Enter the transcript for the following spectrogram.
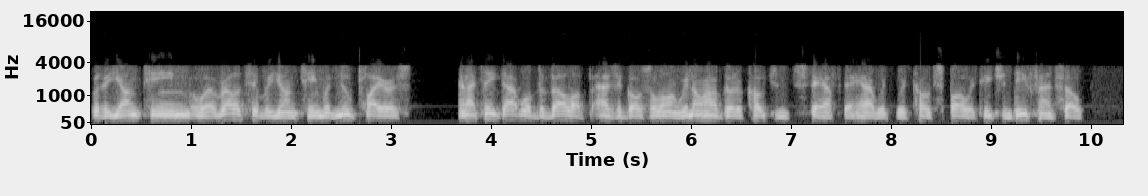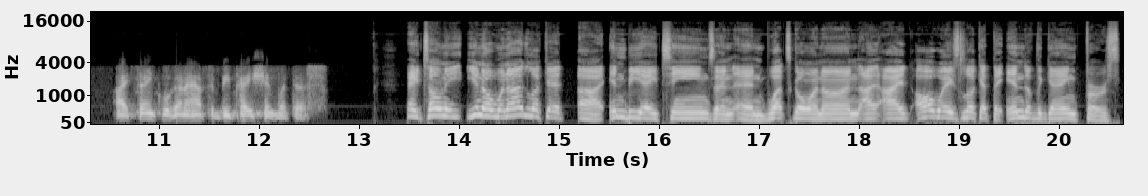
with a young team, or a relatively young team with new players. And I think that will develop as it goes along. We know how good a coaching staff they have with, with Coach Spo with teaching defense. So I think we're going to have to be patient with this. Hey Tony, you know when I look at uh, NBA teams and and what's going on, I, I always look at the end of the game first.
